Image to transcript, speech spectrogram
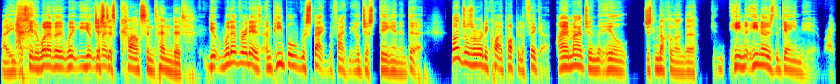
Uh, he just, you know, whatever, what, you, you Just meant- as Klaus intended. you, whatever it is, and people respect the fact that you'll just dig in and do it. Nigel's already quite a popular figure. I imagine that he'll just knuckle under. He he knows the game here, right?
